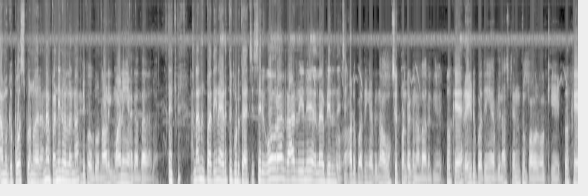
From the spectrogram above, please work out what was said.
நமக்கு போஸ்ட் பண்ணுவார். அண்ணா பண்ணிடுவல்லண்ணா கண்டிப்பா ப்ரோ நாளைக்கு மார்னிங் எனக்கு அதான் வேலை. அண்ணனுக்கு பார்த்தீங்கன்னா எடுத்து கொடுத்தாச்சு. சரி ஓவரால் ராட் ரீலு எல்லாம் எப்படி இருந்துச்சு? ஆடு பார்த்தீங்க அப்படின்னா அவுட் செட் பண்ணுறதுக்கு நல்லா இருக்கு. ஓகே ரைடு பார்த்தீங்க அப்படின்னா ஸ்ட்ரென்த்தும் பவர் ஓகே ஓகே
